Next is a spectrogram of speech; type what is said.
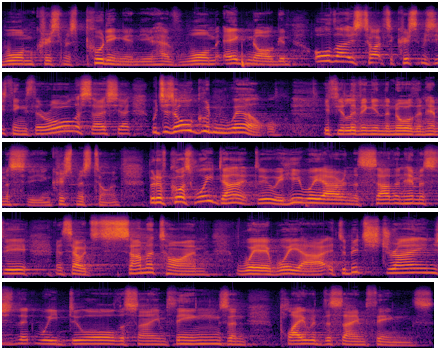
warm Christmas pudding and you have warm eggnog and all those types of Christmassy things. They're all associated, which is all good and well if you're living in the northern hemisphere in Christmas time. But of course, we don't, do we? Here we are in the southern hemisphere, and so it's summertime where we are. It's a bit strange that we do all the same things and play with the same things.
